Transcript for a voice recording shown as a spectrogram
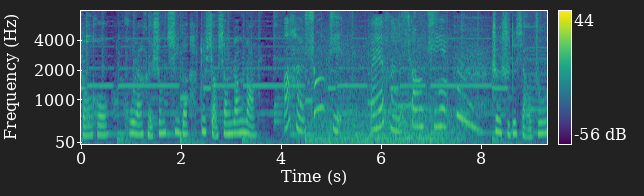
然后忽然很生气的对小象嚷嚷：“我很生气，我也很伤心。”这时的小猪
